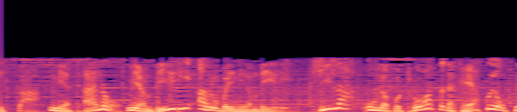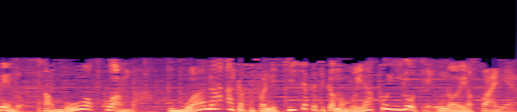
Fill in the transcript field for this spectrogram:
7895242 kila unapotoa sadaka yako ya upendo tambua kwamba bwana atakufanikisha katika mambo yako yote unayoyafanya.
